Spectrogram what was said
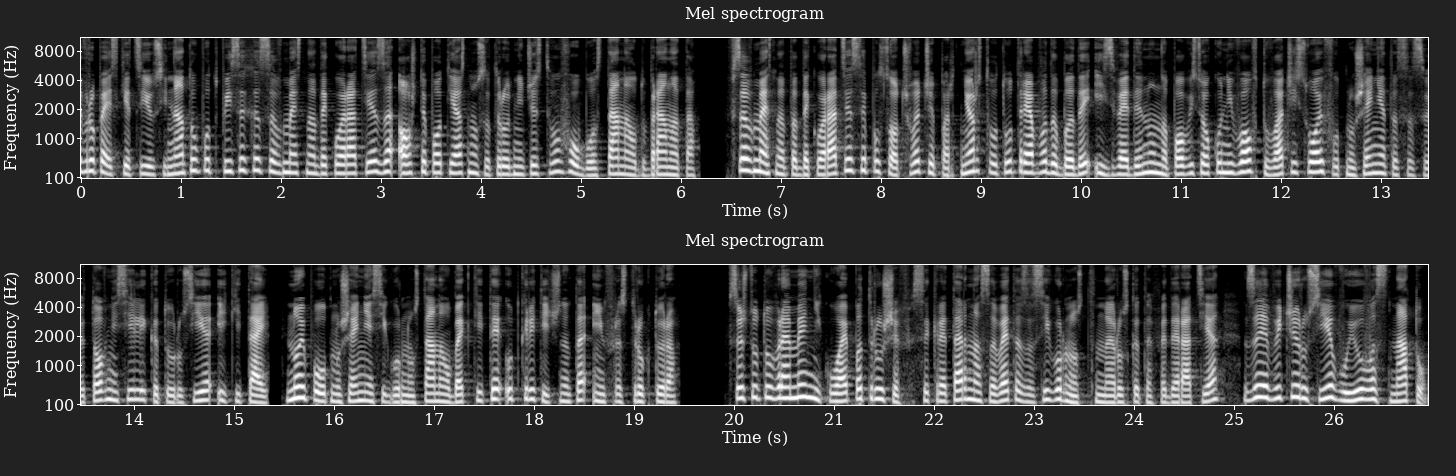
Европейският съюз и НАТО подписаха съвместна декларация за още по-тясно сътрудничество в областта на отбраната. В съвместната декларация се посочва, че партньорството трябва да бъде изведено на по-високо ниво, в това число и в отношенията с световни сили като Русия и Китай, но и по отношение сигурността на обектите от критичната инфраструктура. В същото време Николай Патрушев, секретар на съвета за сигурност на Руската федерация, заяви, че Русия воюва с НАТО,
